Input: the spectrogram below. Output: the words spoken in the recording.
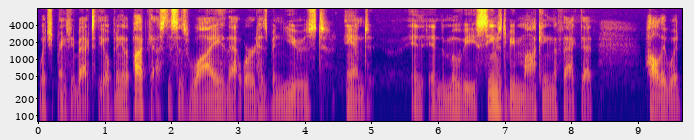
which brings me back to the opening of the podcast. This is why that word has been used and in, in the movie seems to be mocking the fact that Hollywood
